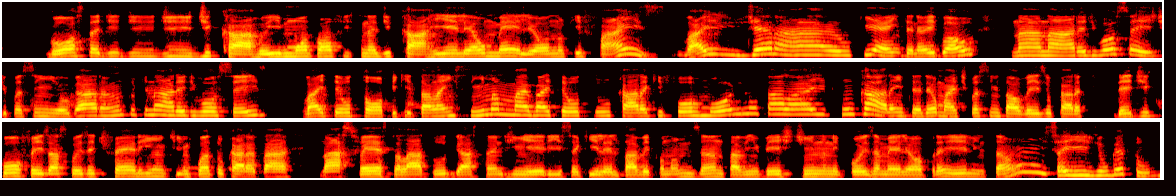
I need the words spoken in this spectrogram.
gosta de, de, de, de carro e monta uma oficina de carro e ele é o melhor no que faz, vai gerar o que é, entendeu? É igual na, na área de vocês. Tipo assim, eu garanto que na área de vocês vai ter o top que tá lá em cima, mas vai ter o, cara que formou e não tá lá aí com cara, entendeu? Mas, tipo assim, talvez o cara dedicou, fez as coisas diferentes, enquanto o cara tá nas festas lá, tudo, gastando dinheiro, isso, aquilo, ele tava economizando, tava investindo em coisa melhor para ele. Então, isso aí julga tudo.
